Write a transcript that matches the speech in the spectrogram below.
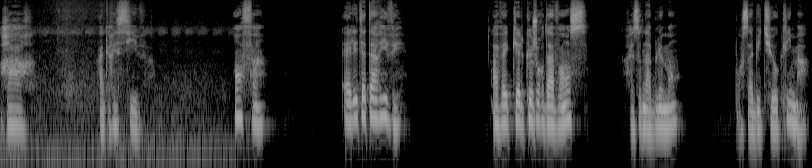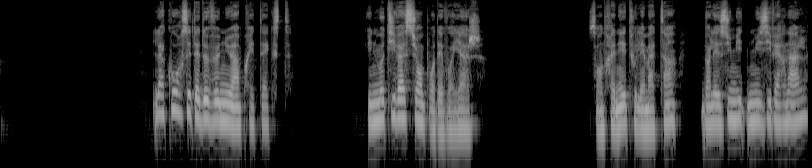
rare, agressive. Enfin, elle était arrivée. Avec quelques jours d'avance, raisonnablement, s'habituer au climat. La course était devenue un prétexte, une motivation pour des voyages. S'entraîner tous les matins dans les humides nuits hivernales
